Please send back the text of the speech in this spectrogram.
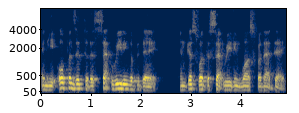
and he opens it to the set reading of the day. And guess what the set reading was for that day?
